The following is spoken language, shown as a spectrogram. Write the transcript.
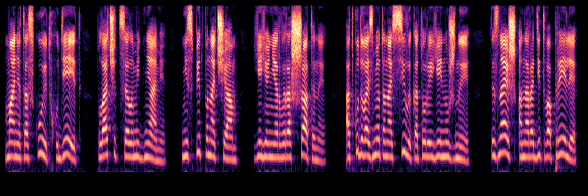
Маня тоскует, худеет, плачет целыми днями, не спит по ночам, ее нервы расшатаны. Откуда возьмет она силы, которые ей нужны?» Ты знаешь, она родит в апреле.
